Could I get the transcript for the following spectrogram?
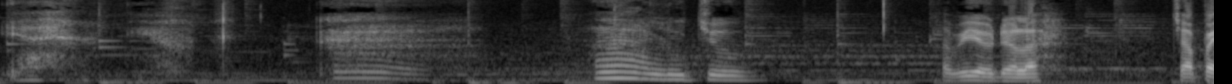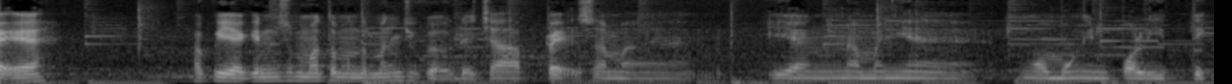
Ya, ya. ah lucu. Tapi ya udahlah capek ya. Aku yakin semua teman-teman juga udah capek sama yang namanya ngomongin politik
